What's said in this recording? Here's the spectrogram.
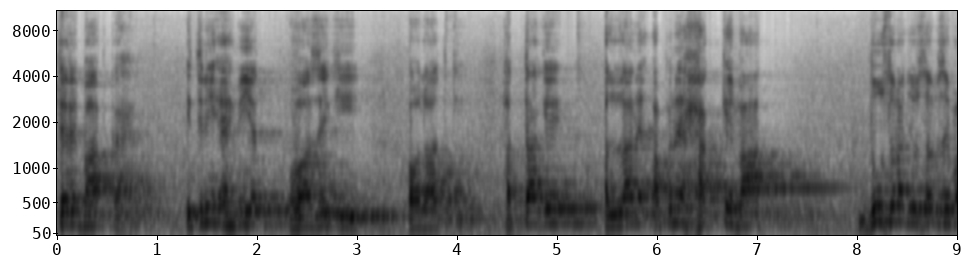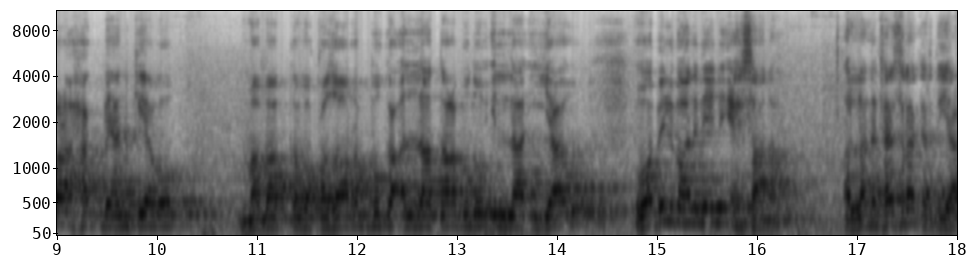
تیرے باپ کا ہے۔ اتنی اہمیت واضح کی، اولاد کی۔ حتیٰ کہ اللہ نے اپنے حق کے بعد دوسرا جو سب سے بڑا حق بیان کیا وہ ماں باپ کا وقضا رب کا اللہ تعبد و اللہ و بال والدین احسانہ اللہ نے فیصلہ کر دیا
